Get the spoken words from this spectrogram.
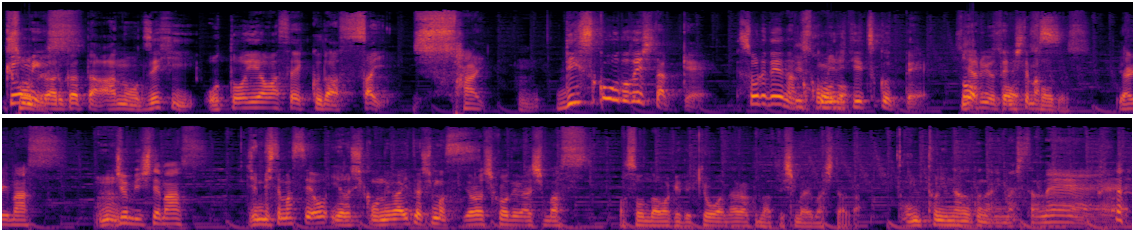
うん興味がある方、あの、ぜひお問い合わせください。はい。うんディスコードでしたっけ？それでなんかコミュニティ作ってやる予定にしてます。そうです。やります。うん準備してます。準備してますよ。よろしくお願いいたします。よろしくお願いします。まあ、そんなわけで今日は長くなってしまいましたが、本当に長くなりましたね。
